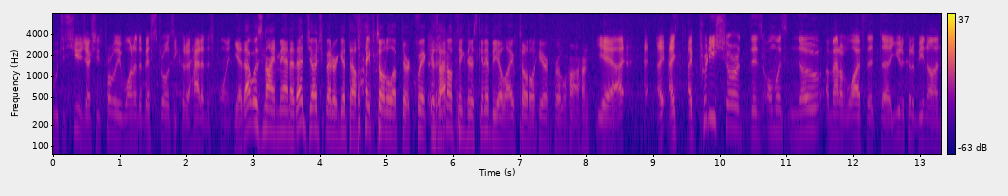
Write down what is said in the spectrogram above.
which is huge. Actually, it's probably one of the best draws he could have had at this point. Yeah, that was nine mana. That judge better get that life total up there quick because I don't think there's going to be a life total here for long. Yeah, I, I, I, I'm pretty sure there's almost no amount of life that uh, Yuta could have been on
